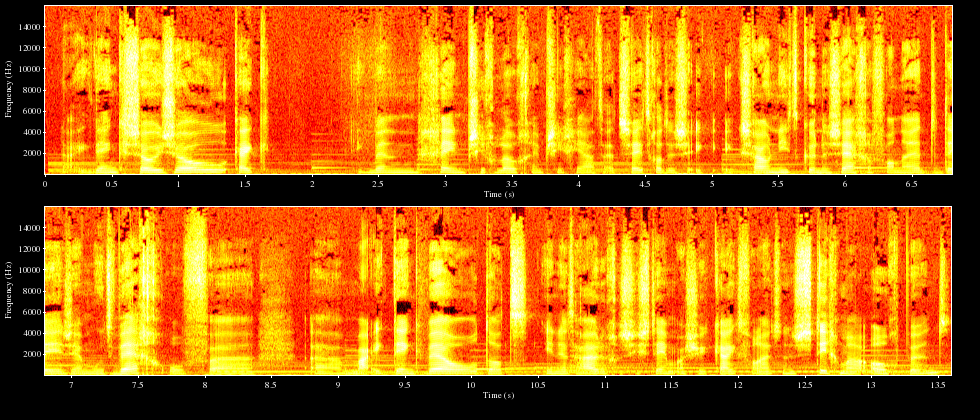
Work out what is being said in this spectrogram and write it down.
Nou, ik denk sowieso, kijk, ik ben geen psycholoog, geen psychiater, et cetera. Dus ik, ik zou niet kunnen zeggen van hè, de DSM moet weg. Of, uh, uh, maar ik denk wel dat in het huidige systeem, als je kijkt vanuit een stigma-oogpunt,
